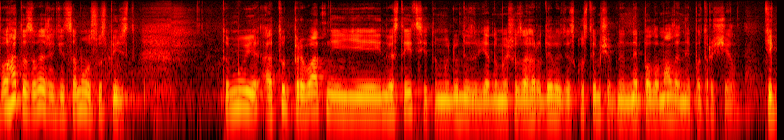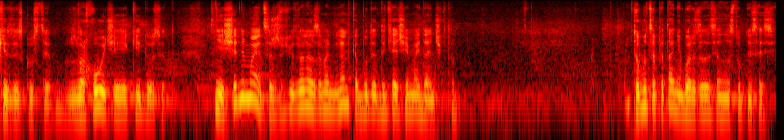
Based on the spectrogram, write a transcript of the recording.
багато залежить від самого суспільства. Тому, а тут приватні інвестиції, тому люди, я думаю, що загородили в зв'язку з тим, щоб не, поламали, не потрощили. Тільки в зв'язку з тим, враховуючи, який досвід. Ні, ще немає. Це ж відведена земельна ділянка, буде дитячий майданчик там. Тому це питання буде розглядатися на наступній сесії.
